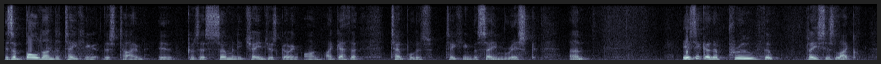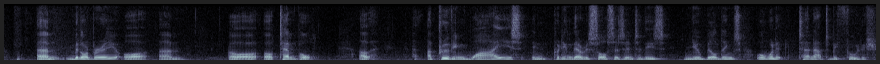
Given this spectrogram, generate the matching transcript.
is a bold undertaking at this time because uh, there's so many changes going on. I gather Temple is taking the same risk. Um, is it going to prove that places like um, Middlebury or, um, or, or, Temple are, are proving wise in putting their resources into these new buildings, or will it turn out to be foolish?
